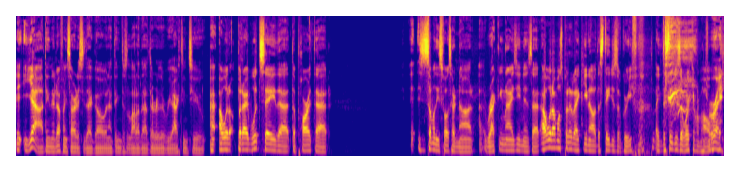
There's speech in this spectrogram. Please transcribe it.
Yeah, I think they're definitely sorry to see that go, and I think there's a lot of that they're, they're reacting to. I, I would, but I would say that the part that some of these folks are not uh, recognizing is that I would almost put it like you know the stages of grief, like the stages of working from home. Right.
